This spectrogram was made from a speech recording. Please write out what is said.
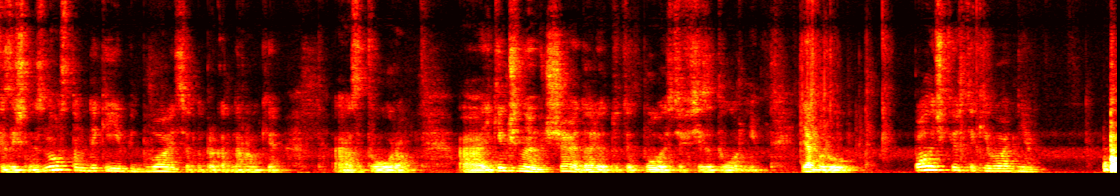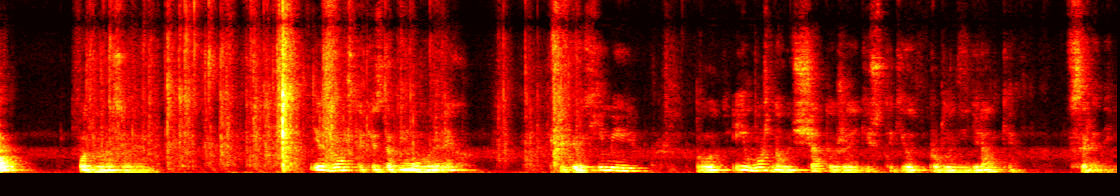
фізичний знос, там, який відбувається, наприклад, на рамки е, затвора. Яким чином я вичищаю далі тут полості всі затворні? Я беру палички ось такі ватні, одноразові. І знову ж таки з допомогою них хімією. От, і можна вичищати вже якісь такі от проблемні ділянки всередині.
